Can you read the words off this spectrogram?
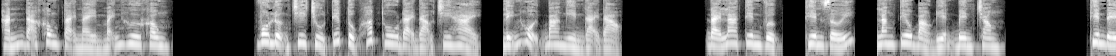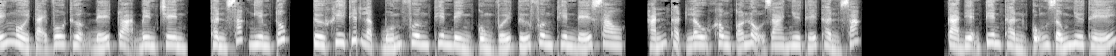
hắn đã không tại này mãnh hư không. Vô lượng chi chủ tiếp tục hấp thu đại đạo chi hải, lĩnh hội 3.000 đại đạo. Đại La tiên vực, thiên giới, lăng tiêu bảo điện bên trong. Thiên đế ngồi tại vô thượng đế tọa bên trên thần sắc nghiêm túc từ khi thiết lập bốn phương thiên đình cùng với tứ phương thiên đế sau hắn thật lâu không có lộ ra như thế thần sắc. Cả điện tiên thần cũng giống như thế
